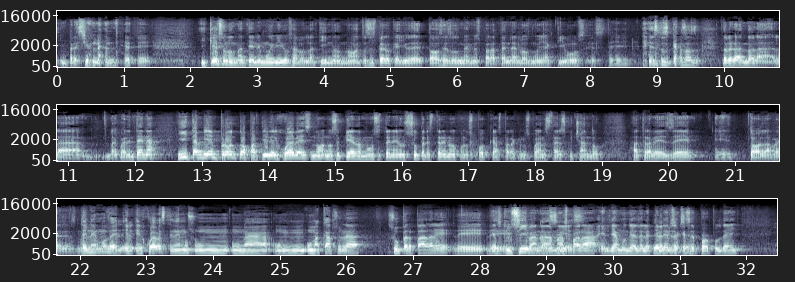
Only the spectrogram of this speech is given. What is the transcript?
impresionante de, y que eso nos mantiene muy vivos a los latinos, ¿no? Entonces espero que ayude todos esos memes para tenerlos muy activos este, en sus casas, tolerando la, la, cuarentena. Y también pronto, a partir del jueves, ¿no? No se pierdan, vamos a tener un súper estreno con los podcasts para que nos puedan estar escuchando a través de eh, todas las redes, ¿no? Tenemos, el, el, jueves tenemos un, una, un, una cápsula súper padre de, de, exclusiva nada más es. para el Día Mundial de la Epilepsia, epilepsia, que es el Purple Day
